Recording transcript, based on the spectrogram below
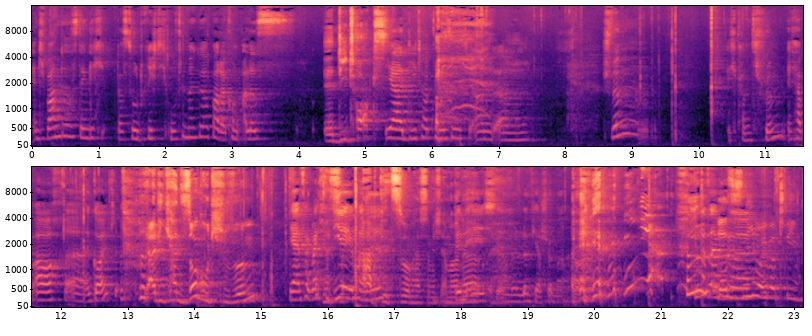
Entspanntes, denke ich. Das tut richtig gut für meinen Körper. Da kommt alles, Äh, Detox? ja, Detox-mäßig. und ähm, Schwimmen. Ich kann schwimmen. Ich habe auch äh, Gold. Ja, die kann so gut schwimmen. Ja, im Vergleich zu dir, Johannes, Abgezogen hast du mich immer, bin ne? ich ein Olympiaschwimmer. Aber Das das ist nicht mal übertrieben.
